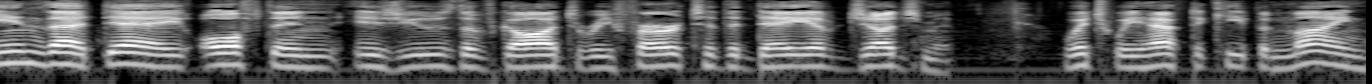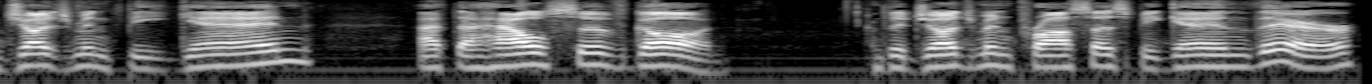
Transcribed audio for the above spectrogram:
in that day often is used of God to refer to the day of judgment, which we have to keep in mind. Judgment began at the house of God. The judgment process began there,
